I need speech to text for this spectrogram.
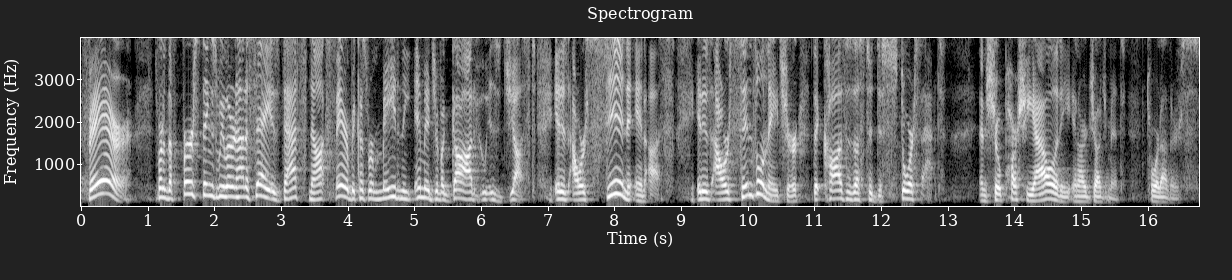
fair. fair. It's one of the first things we learn how to say is that's not fair because we're made in the image of a God who is just. It is our sin in us, it is our sinful nature that causes us to distort that and show partiality in our judgment toward others.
